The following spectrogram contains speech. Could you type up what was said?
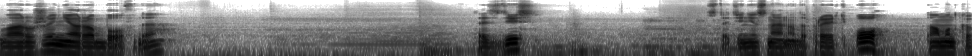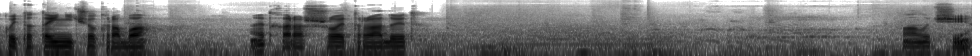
Вооружение рабов, да? Это здесь? Кстати, не знаю, надо проверить. О! Там он какой-то тайничок раба. Это хорошо, это радует. Получи.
